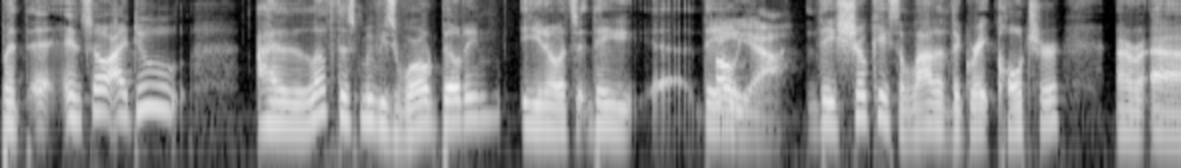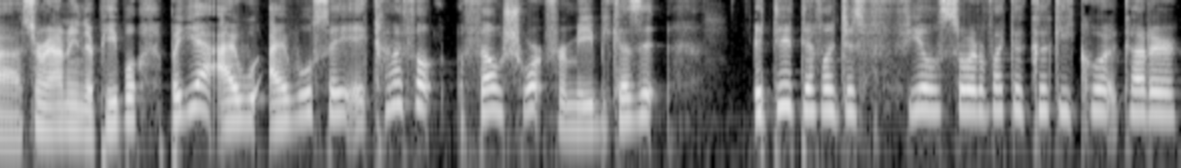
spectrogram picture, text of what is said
But uh, and so I do. I love this movie's world building. You know, it's they uh, they Oh, yeah. they showcase a lot of the great culture uh, uh, surrounding their people. But yeah, I, w- I will say it kind of felt fell short for me because it it did definitely just feel sort of like a cookie cutter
